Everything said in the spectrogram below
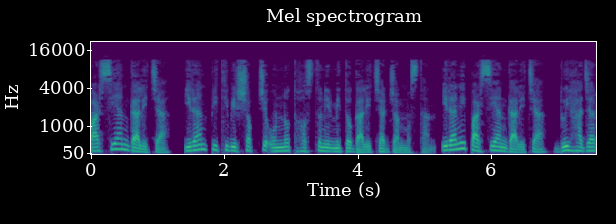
পার্সিয়ান গালিচা ইরান পৃথিবীর সবচেয়ে উন্নত হস্তনির্মিত গালিচার জন্মস্থান। ইরানি পার্সিয়ান গালিচা দুই হাজার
